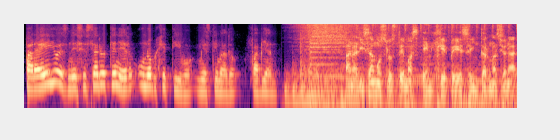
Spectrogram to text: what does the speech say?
para ello es necesario tener un objetivo, mi estimado Fabián. Analizamos los temas en GPS Internacional.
